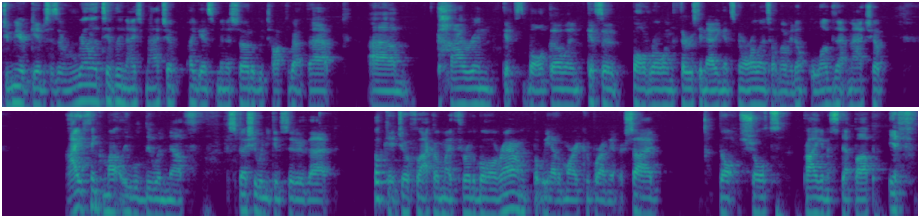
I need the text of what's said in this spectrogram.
Jahmyr Gibbs has a relatively nice matchup against Minnesota. We talked about that. Um, Kyren gets the ball going, gets the ball rolling Thursday night against New Orleans, although I don't love that matchup. I think Motley will do enough, especially when you consider that, okay, Joe Flacco might throw the ball around, but we have Amari Cooper on the other side. Dalton Schultz probably going to step up if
